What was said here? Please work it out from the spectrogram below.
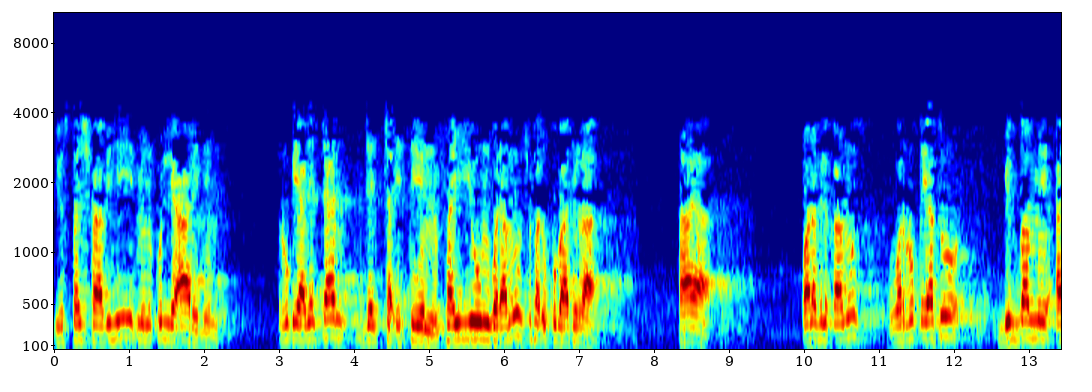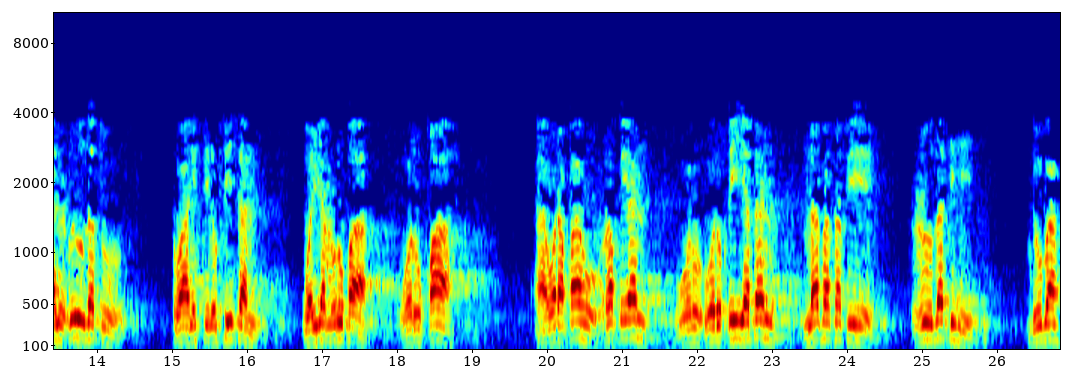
يستشفى به من كل عارض. رقية ججان جج اتين فيوم قدمو شوف الأكبات الرا. آية. قال في القاموس والرقية بالضم العوذة وان التنفيسا والجمع رقى ورقاه. ورقاه رقيا ورقية نفث في عوذته دوبة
